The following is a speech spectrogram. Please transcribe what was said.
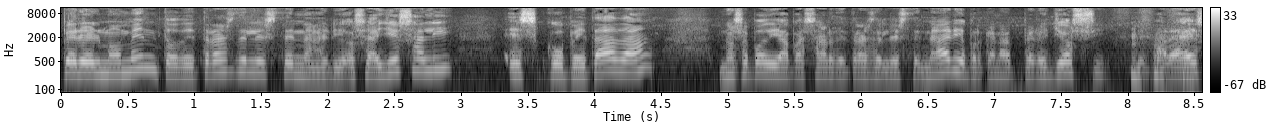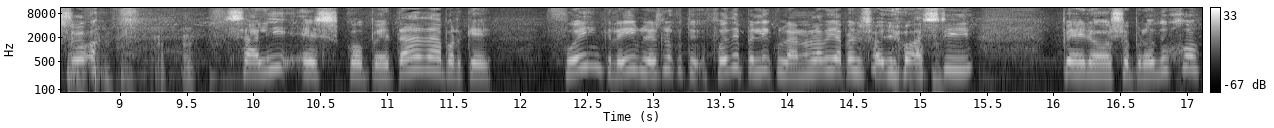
Pero el momento detrás del escenario, o sea, yo salí escopetada no se podía pasar detrás del escenario, porque no, pero yo sí, para eso salí escopetada porque fue increíble, es lo que fue de película, no lo había pensado yo así, pero se produjo,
